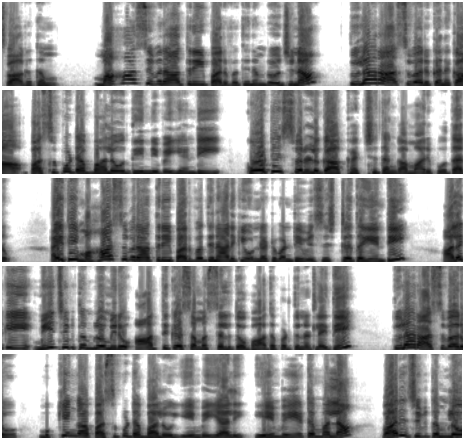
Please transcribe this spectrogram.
స్వాగతం. మహాశివరాత్రి పర్వదినం రోజున తులారాశివారు కనుక పసుపు డబ్బాలో దీన్ని వెయ్యండి కోటీశ్వరులుగా ఖచ్చితంగా మారిపోతారు. అయితే మహాశివరాత్రి పర్వదినానికి ఉన్నటువంటి విశిష్టత ఏంటి? అలాగే మీ జీవితంలో మీరు ఆర్థిక సమస్యలతో బాధపడుతున్నట్లయితే తులారాశివారు ముఖ్యంగా పసుపు డబ్బాలో ఏం వెయ్యాలి ఏం వేయటం వల్ల వారి జీవితంలో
